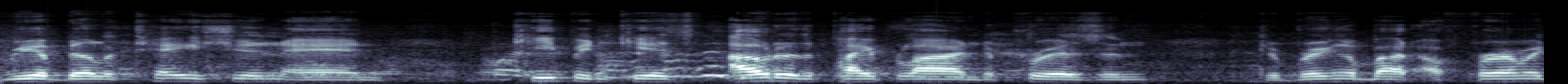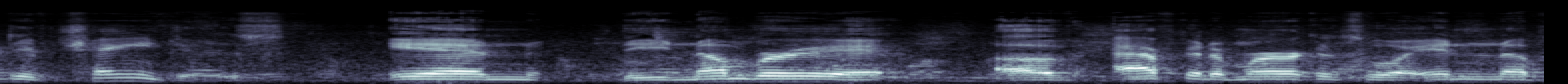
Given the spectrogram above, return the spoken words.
rehabilitation and keeping kids out of the pipeline to prison, to bring about affirmative changes in the number of African Americans who are ending up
